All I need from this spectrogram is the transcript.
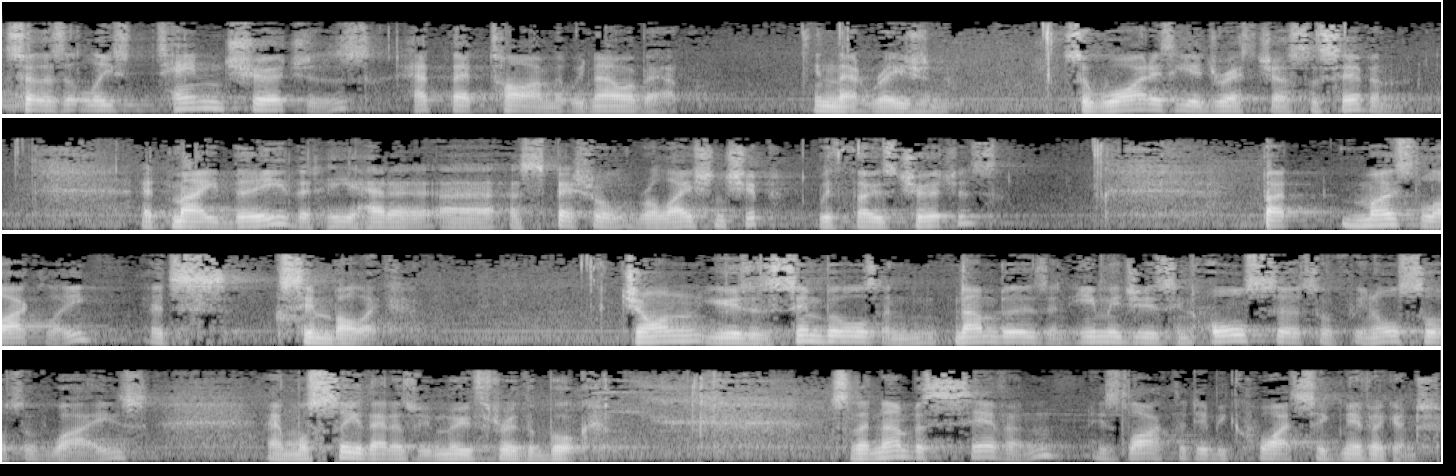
So there's at least 10 churches at that time that we know about in that region. So why does he address just the seven? It may be that he had a, a, special relationship with those churches, but most likely it's symbolic. John uses symbols and numbers and images in all sorts of, in all sorts of ways, and we'll see that as we move through the book. So the number seven is likely to be quite significant.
